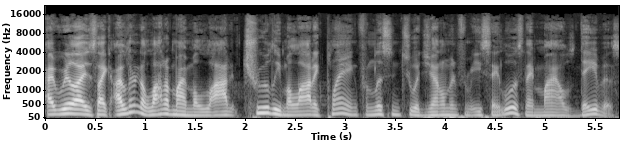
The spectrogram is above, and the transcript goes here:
I realized like I learned a lot of my melodic, truly melodic playing from listening to a gentleman from East St. Louis named Miles Davis,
